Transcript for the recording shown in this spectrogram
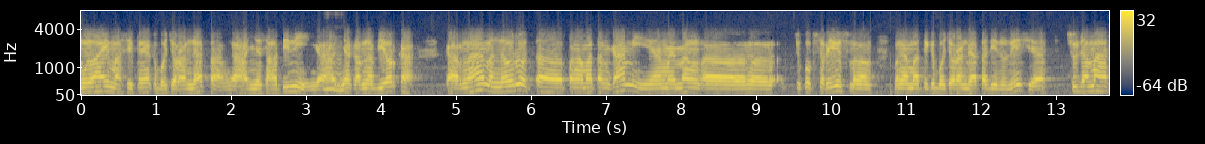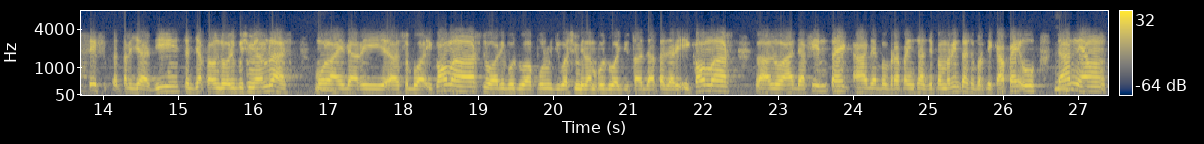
mulai masifnya kebocoran data, nggak hanya saat ini, nggak hmm. hanya karena Biorka karena menurut uh, pengamatan kami yang memang uh, cukup serius mengamati kebocoran data di Indonesia sudah masif terjadi sejak tahun 2019 mulai dari uh, sebuah e-commerce 2020 juga 92 juta data dari e-commerce lalu ada fintech ada beberapa instansi pemerintah seperti KPU dan yang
